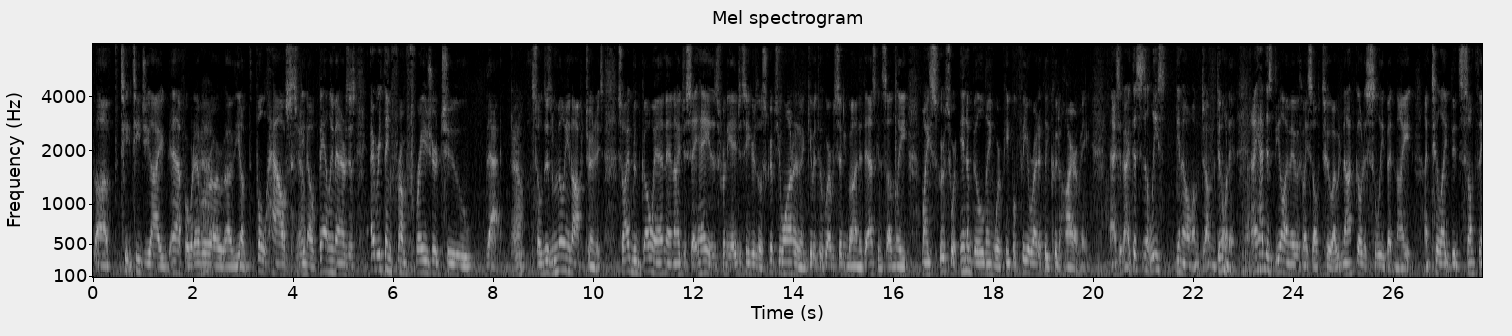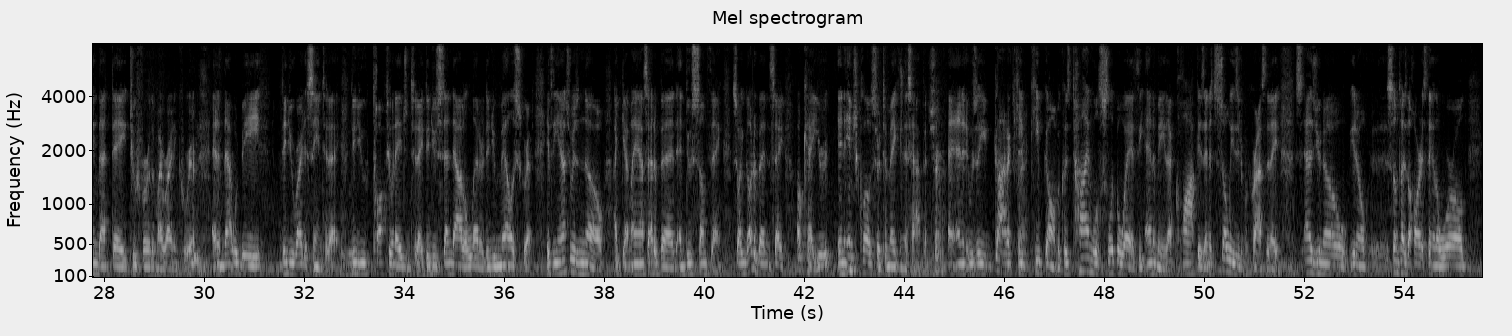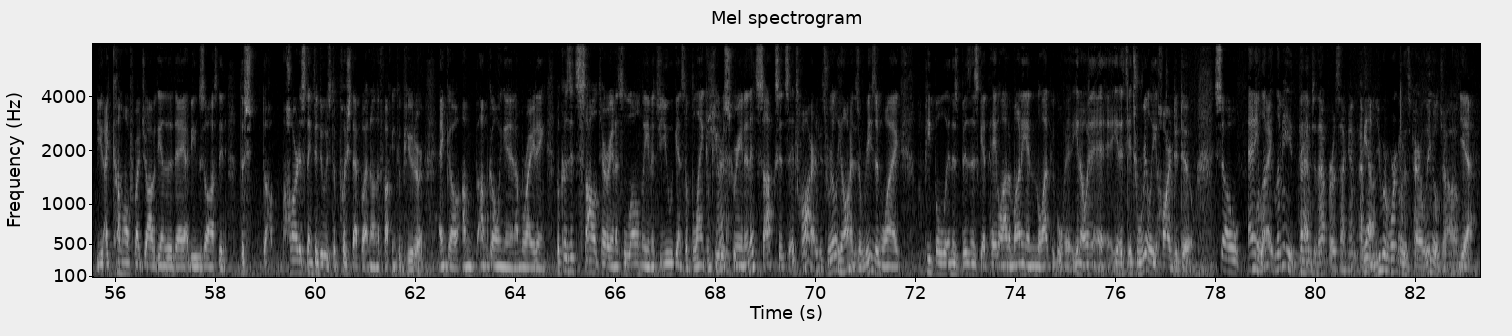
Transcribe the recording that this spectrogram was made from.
uh, T- TGIF or whatever, or uh, you know, Full House, Yeah. you know, Family Matters, just everything from Frasier to that. Yeah. So there's a million opportunities. So I would go in and I just say, "Hey, this is from the agency. Here's those scripts you wanted," and I'd give it to whoever's sitting behind the desk. And suddenly, my scripts were in a building where people theoretically could hire me. And I said, "All right, this is at least you know I'm, I'm doing it." And I had this deal I made with myself too. I would not go to sleep at night until I did something that day to further my writing career, hmm. and that would be did you write a scene today? Did you talk to an agent today? Did you send out a letter? Did you mail a script? If the answer is no, I'd get my ass out of bed and do something. So I go to bed and say, okay, you're an inch closer to making this happen. Sure. And, it was a, you gotta keep right. keep going because time will slip away. It's the enemy. That clock is, and it's so easy to procrastinate. As you know, you know, sometimes the hardest thing in the world. You, I'd come home from my job at the end of the day. I'd be exhausted. The, the hardest thing to do is to push that button on the fucking computer and go. I'm I'm going in. I'm writing because it's solitary and it's lonely and it's you against a blank computer Sure. screen and it sucks. It's it's hard. It's really hard. There's a reason why people in this business get paid a lot of money and a lot of people you know it's, it's really hard to do so anyway Well, let me, let me dig ahead. into that for a second. I mean, Yeah. you were working this paralegal job, yeah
